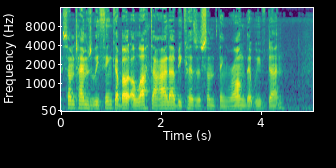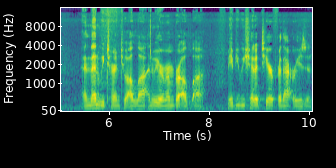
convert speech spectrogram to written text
sometimes we think about Allah Ta'ala because of something wrong that we've done. And then we turn to Allah and we remember Allah. Maybe we shed a tear for that reason.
